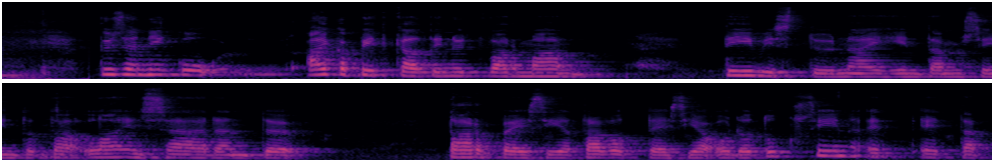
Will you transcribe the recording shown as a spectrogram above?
Kyllä se niin kuin, aika pitkälti nyt varmaan tiivistyy näihin tämmöisiin tota, lainsäädäntö tarpeisiin ja tavoitteisiin ja odotuksiin, Et, että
